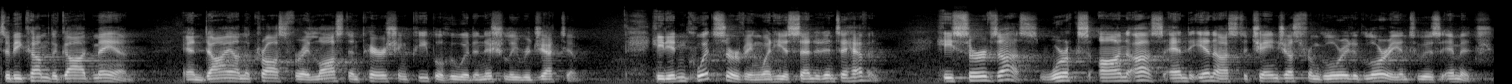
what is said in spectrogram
to become the God man, and die on the cross for a lost and perishing people who would initially reject him. He didn't quit serving when he ascended into heaven. He serves us, works on us and in us to change us from glory to glory into his image.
